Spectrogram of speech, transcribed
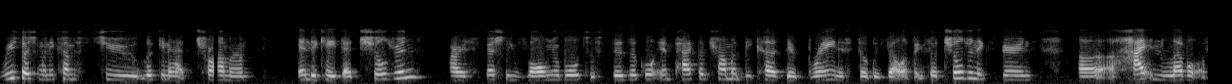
research, when it comes to looking at trauma, indicate that children are especially vulnerable to physical impact of trauma because their brain is still developing. So children experience a heightened level of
